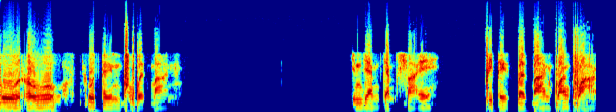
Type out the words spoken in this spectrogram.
ผู้รู้ ผู้ตื่น ผู้เบิกบาน ยิ้มแย้มแจ่มใสปิติเบิกบานกว้างขวาง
